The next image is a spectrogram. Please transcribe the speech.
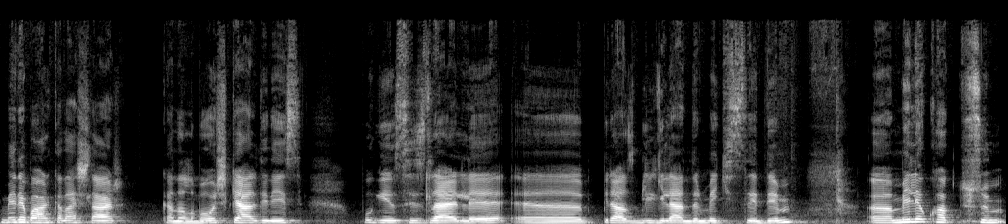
Merhaba arkadaşlar, kanalıma hoş geldiniz. Bugün sizlerle e, biraz bilgilendirmek istedim. E, melek kaktüsüm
